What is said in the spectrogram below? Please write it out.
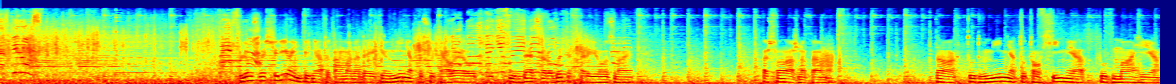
разберусь! Плюс вищий рівень підняти, там в мене деякі вміння присутні, але от де це робити, хер його знає. Персонаж, напевно. Так, тут вміння, тут алхімія, тут магія.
